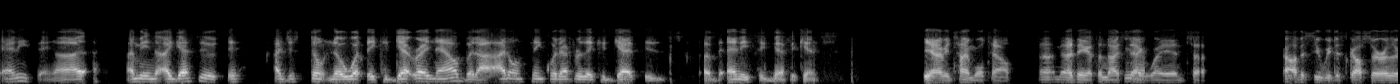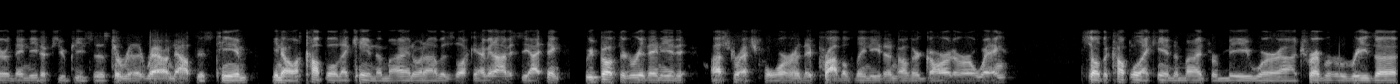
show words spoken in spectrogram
anything. I, I mean, I guess it, if I just don't know what they could get right now, but I, I don't think whatever they could get is of any significance. Yeah, I mean, time will tell. Um, I think it's a nice segue into. Obviously, we discussed earlier they need a few pieces to really round out this team. You know, a couple that came to mind when I was looking. I mean, obviously, I think we both agree they need a stretch four. They probably need another guard or a wing. So the couple that came to mind for me were uh, Trevor Ariza,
